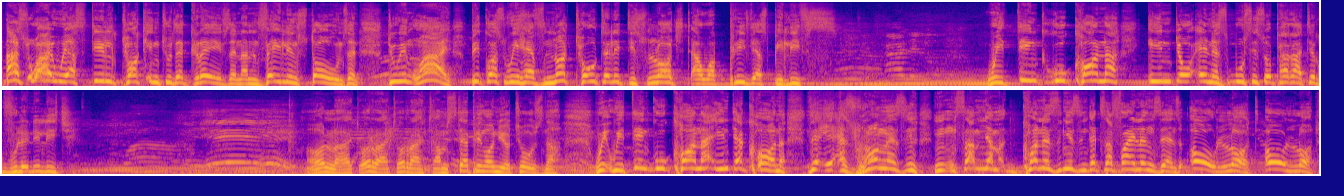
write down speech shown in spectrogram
That's why we are still talking to the graves and unveiling stones and doing why? Because we have not totally dislodged our previous beliefs. We think kukhona into enesibusiso phakathi ekuvuleni ilitshe. All right, all right, all right. I'm stepping on your toes now. We, we think kukhona into The- as long as mm, khona ezinye izinto ekusafanele ngizenze. Oh Lord, oh Lord.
